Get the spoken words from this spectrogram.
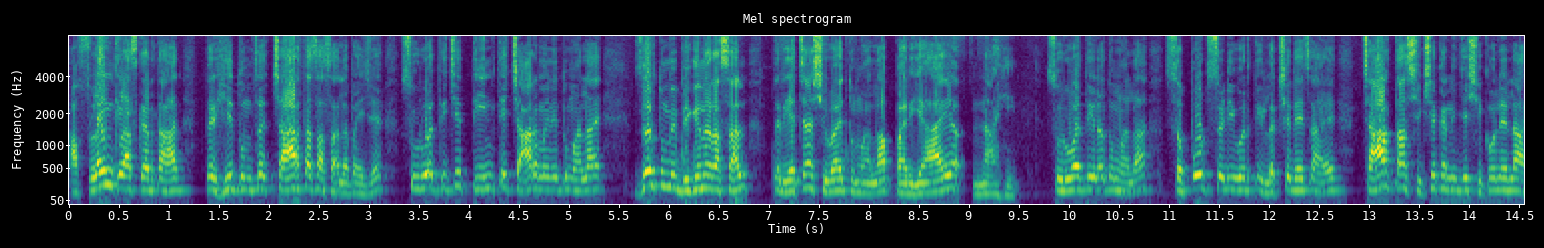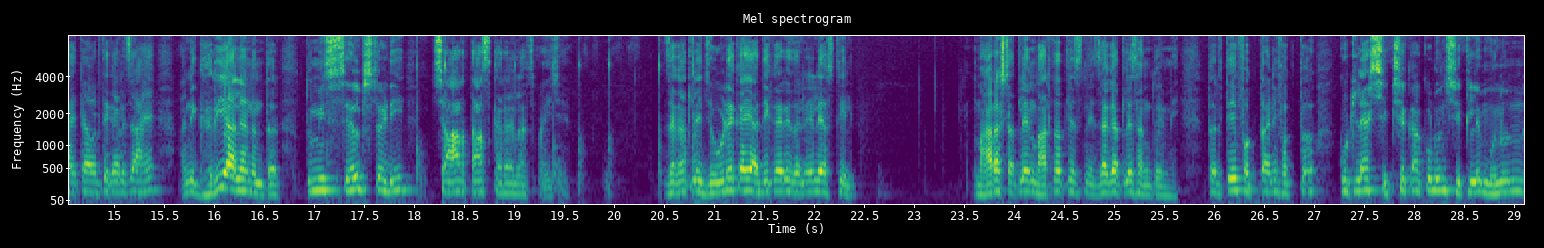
ऑफलाईन क्लास करत आहात तर हे तुमचं चार तास असायला पाहिजे. सुरुवातीचे तीन ते चार महिने तुम्हाला जर तुम्ही बिगिनर असाल तर याच्याशिवाय तुम्हाला पर्याय नाही. सुरुवातीला तुम्हाला सपोर्ट स्टडीवरती लक्ष द्यायचं आहे. चार तास शिक्षकांनी जे शिकवलेलं आहे त्यावरती करायचं आहे आणि घरी आल्यानंतर तुम्ही सेल्फ स्टडी चार तास करायलाच पाहिजे. जगातले जेवढे काही अधिकारी झालेले असतील महाराष्ट्रातले आणि भारतातलेच नाही जगातले सांगतोय मी तर ते फक्त आणि फक्त कुठल्या शिक्षकाकडून शिकले म्हणून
